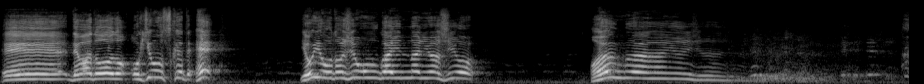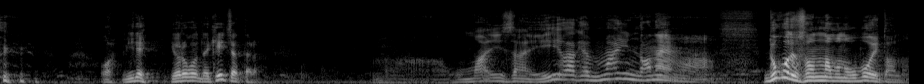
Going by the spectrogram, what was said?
え？えー、ではどうぞお気をつけて。え？良いお年をお迎えになりますよ。おはようございおい見ね喜んで消えちゃったら。お前さん言い訳うまいんだねもう。どこでそんなもの覚えたの？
